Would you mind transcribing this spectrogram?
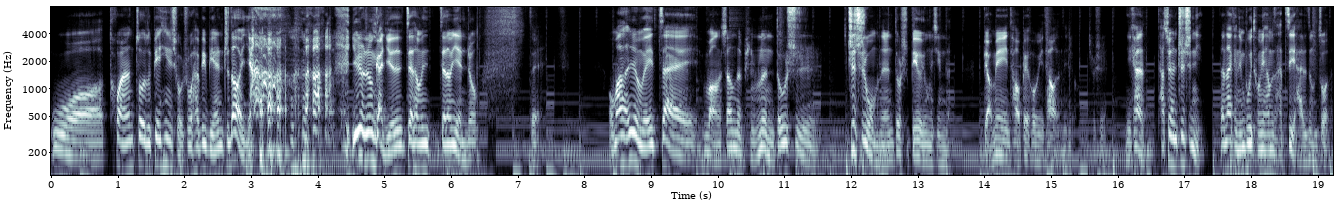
我突然做的变性手术还被别人知道一样，有种这种感觉在他们在他们眼中。对我妈认为在网上的评论都是支持我们的人都是别有用心的，表面一套背后一套的那种。就是你看他虽然支持你，但他肯定不会同意他们自己孩子这么做的。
